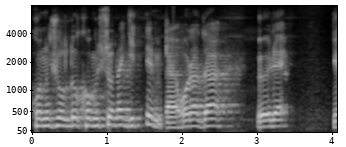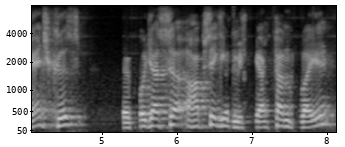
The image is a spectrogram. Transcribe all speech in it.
konuşulduğu komisyona gittim. Yani orada böyle genç kız e, kocası hapse girmiş yaştan dolayı.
